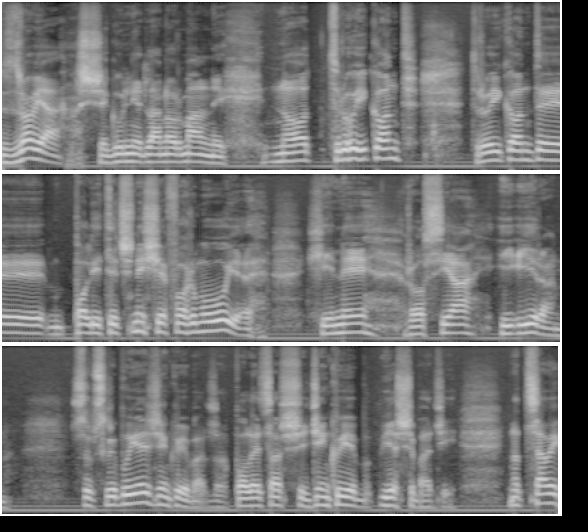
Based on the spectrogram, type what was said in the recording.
Zdrowia, szczególnie dla normalnych. No, trójkąt, trójkąt y, polityczny się formułuje. Chiny, Rosja i Iran. Subskrybujesz? Dziękuję bardzo. Polecasz? Dziękuję jeszcze bardziej. No, cały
